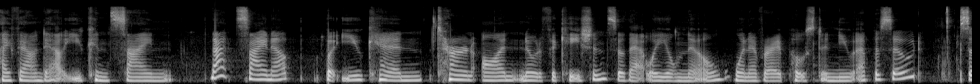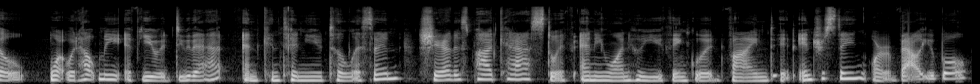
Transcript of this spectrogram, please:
I found out you can sign, not sign up, but you can turn on notifications so that way you'll know whenever I post a new episode. So what would help me if you would do that and continue to listen? Share this podcast with anyone who you think would find it interesting or valuable.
